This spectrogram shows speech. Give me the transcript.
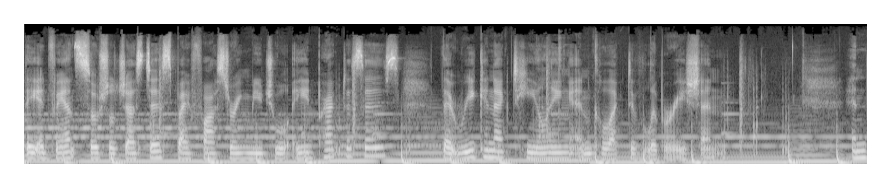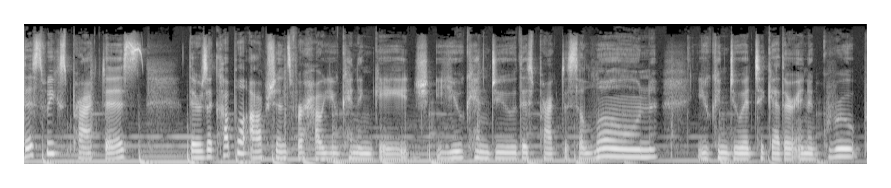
They advance social justice by fostering mutual aid practices that reconnect healing and collective liberation. In this week's practice, there's a couple options for how you can engage. You can do this practice alone, you can do it together in a group,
